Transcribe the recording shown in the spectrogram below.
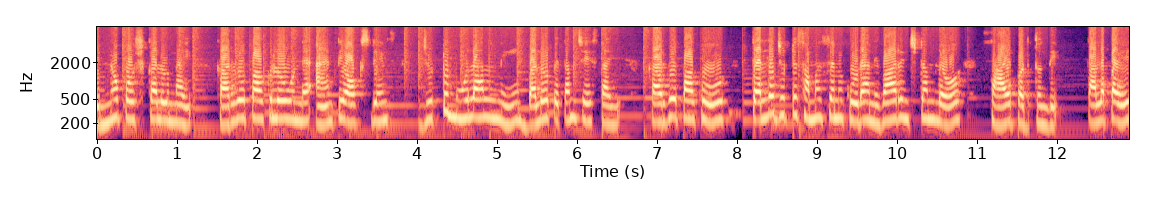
ఎన్నో పోషకాలు ఉన్నాయి. కరివేపాకులో ఉండే యాంటీ ఆక్సిడెంట్స్ జుట్టు మూలాలని బలోపేతం చేస్తాయి. కరివేపాకు తెల్ల జుట్టు సమస్యను కూడా నివారించడంలో సహాయపడుతుంది తలపై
